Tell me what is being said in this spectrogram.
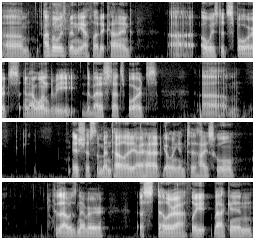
Um, I've always been the athletic kind. Uh, always did sports, and I wanted to be the best at sports. Um, it's just the mentality I had going into high school, because I was never a stellar athlete back in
